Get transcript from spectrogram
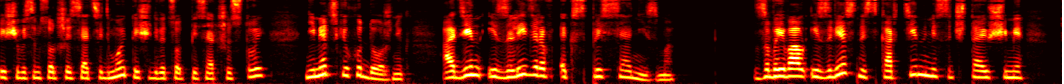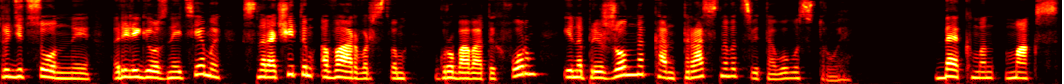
1867-1956, немецкий художник, один из лидеров экспрессионизма. Завоевал известность картинами, сочетающими традиционные религиозные темы с нарочитым варварством грубоватых форм и напряженно-контрастного цветового строя. Бекман Макс,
